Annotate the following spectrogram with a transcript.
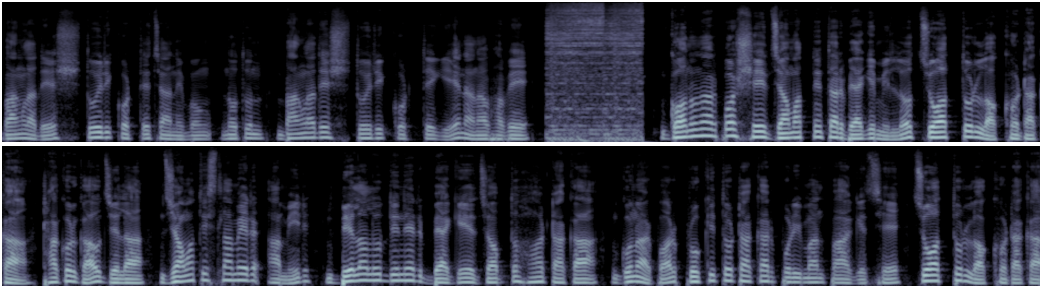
বাংলাদেশ তৈরি করতে চান এবং নতুন বাংলাদেশ তৈরি করতে গিয়ে নানাভাবে গণনার পর সেই জামাত নেতার ব্যাগে মিলল চুয়াত্তর লক্ষ টাকা। ঠাকুরগাঁও জেলা জামাত ইসলামের আমির বেলাল উদ্দিনের ব্যাগে জব্দ হওয়া টাকা গোনার পর প্রকৃত টাকার পরিমাণ পাওয়া গেছে চুয়াত্তর লক্ষ টাকা।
